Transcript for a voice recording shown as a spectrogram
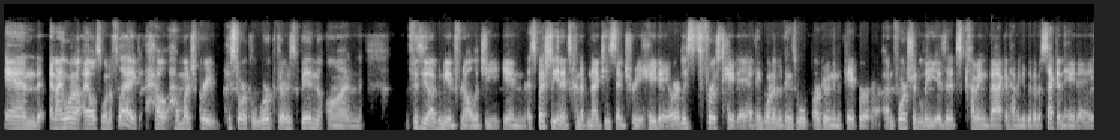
And and I want to I also want to flag how how much great historical work there has been on physiognomy and phrenology in especially in its kind of 19th century heyday or at least its first heyday i think one of the things we're arguing in the paper unfortunately is that it's coming back and having a bit of a second heyday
